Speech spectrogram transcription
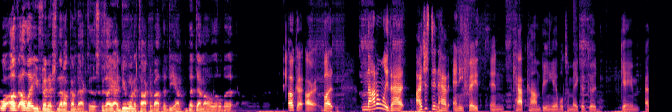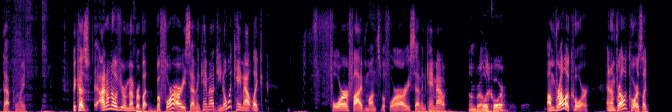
Well, I'll, I'll let you finish and then I'll come back to this because I, I do want to talk about the DM, the demo a little bit. Okay, all right, but not only that, I just didn't have any faith in Capcom being able to make a good game at that point. Because I don't know if you remember, but before RE7 came out, do you know what came out like four or five months before RE7 came out? Umbrella Corps. Umbrella Corps. And Umbrella Corps is like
